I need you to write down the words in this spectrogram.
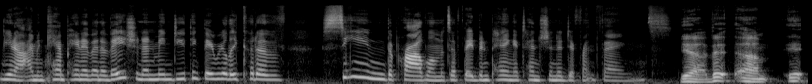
you know, I mean, campaign of innovation. I mean, do you think they really could have seen the problems if they'd been paying attention to different things? Yeah, the, um, it,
